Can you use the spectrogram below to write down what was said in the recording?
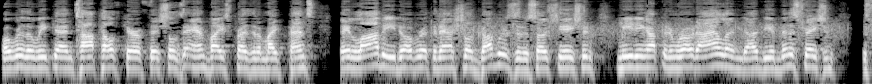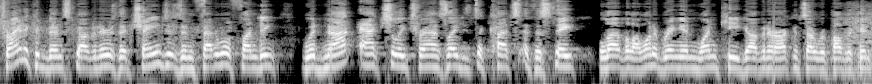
Over the weekend, top healthcare officials and Vice President Mike Pence, they lobbied over at the National Governors Association meeting up in Rhode Island. Uh, the administration was trying to convince governors that changes in federal funding would not actually translate into cuts at the state level. I want to bring in one key governor, Arkansas Republican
